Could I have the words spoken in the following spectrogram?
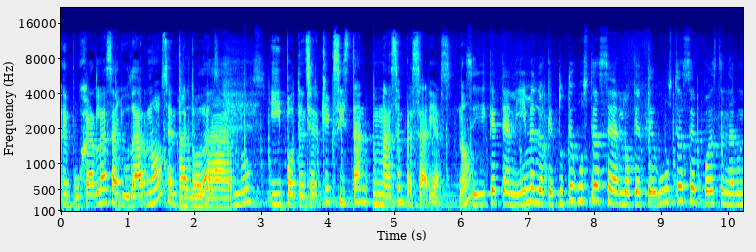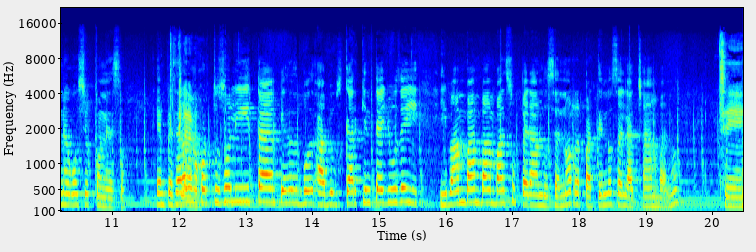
empujarlas, ayudarnos entre ayudarnos. todas y potenciar que existan más empresarias, ¿no? Sí, que te animes, lo que tú te guste hacer, lo que te guste hacer, puedes tener un negocio con eso. Empezar a lo mejor tú solita, empiezas a buscar quien te ayude y, y van, van, van, van superándose, ¿no? Repartiéndose la chamba, ¿no? Sí.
